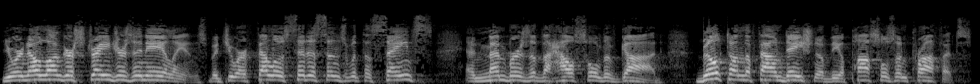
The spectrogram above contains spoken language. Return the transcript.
you are no longer strangers and aliens, but you are fellow citizens with the saints and members of the household of God, built on the foundation of the apostles and prophets,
